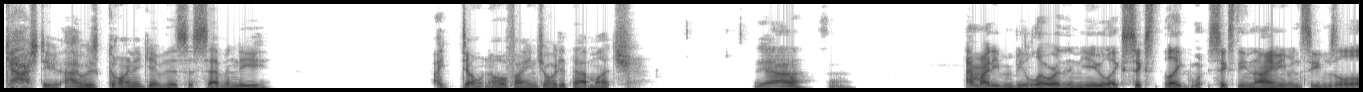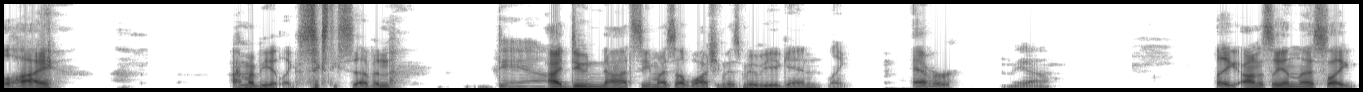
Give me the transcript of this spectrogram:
Gosh, dude, I was going to give this a 70. I don't know if I enjoyed it that much. Yeah. So- I might even be lower than you. Like six, like sixty nine, even seems a little high. I might be at like sixty seven. Damn. I do not see myself watching this movie again, like ever. yeah. Like honestly, unless like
